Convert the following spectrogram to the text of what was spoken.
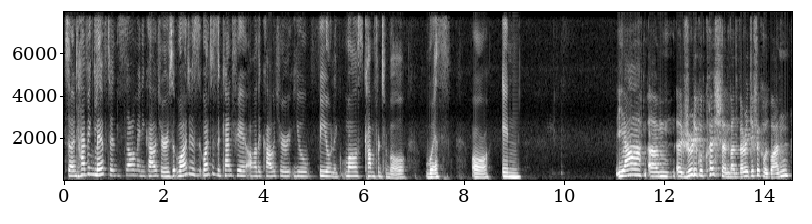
So and having lived in so many cultures what is what is the country or the culture you feel like most comfortable with or in yeah, um, a really good question, but very difficult one.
